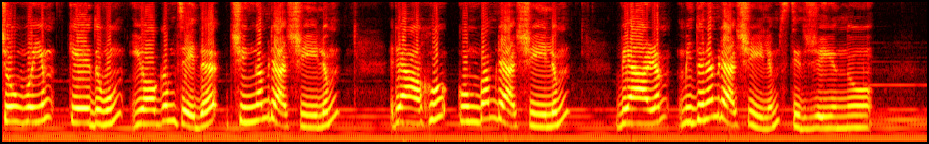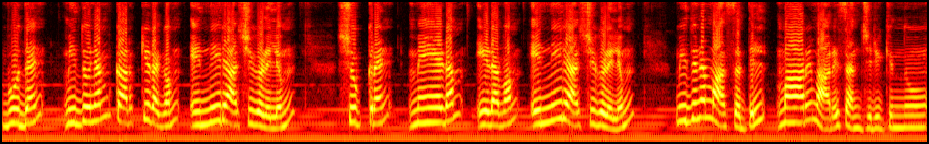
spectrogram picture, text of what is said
ചൊവ്വയും കേതുവും യോഗം ചെയ്ത് ചിങ്ങം രാശിയിലും രാഹു കുംഭം രാശിയിലും വ്യാഴം മിഥുനം രാശിയിലും സ്ഥിതി ചെയ്യുന്നു. ബുധൻ മിഥുനം കർക്കിടകം എന്നീ രാശികളിലും ശുക്രൻ മേടം ഇടവം എന്നീ രാശികളിലും മിഥുന മാസത്തിൽ മാറി മാറി സഞ്ചരിക്കുന്നു.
